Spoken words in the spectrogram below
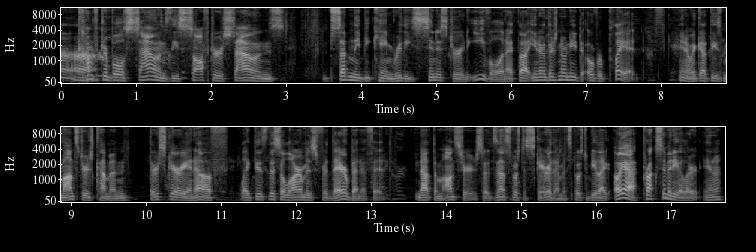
Ah. comfortable sounds, these softer sounds, suddenly became really sinister and evil. And I thought, you know, there's no need to overplay it. You know, we got these monsters coming. They're scary enough. Like this, this alarm is for their benefit, not the monsters. So it's not supposed to scare them. It's supposed to be like, oh yeah, proximity alert. You know.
